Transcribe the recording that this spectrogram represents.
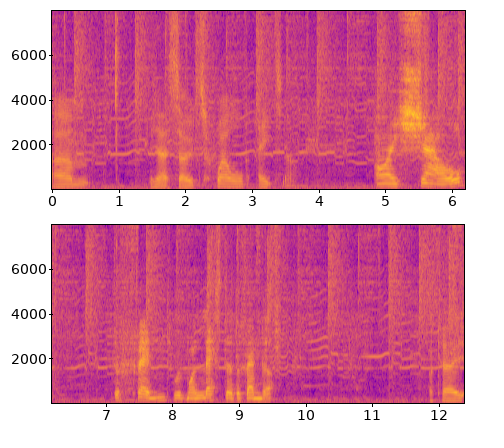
Um, yeah, so 12 8 now. I shall defend with my Leicester defender. Okay,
